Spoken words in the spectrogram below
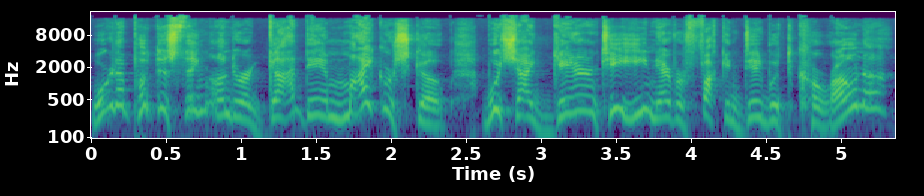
We're going to put this thing under a goddamn microscope, which I guarantee he never fucking did with Corona.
